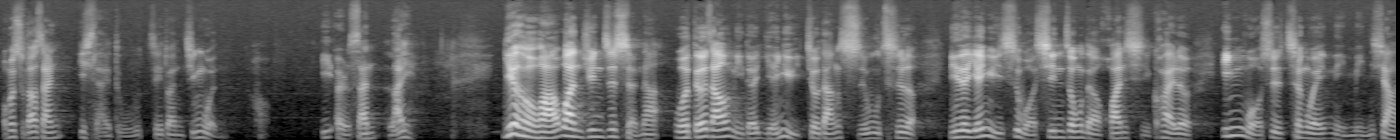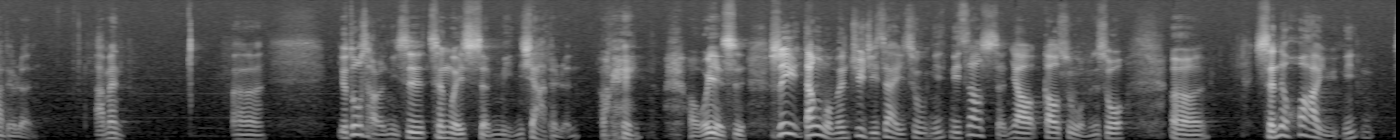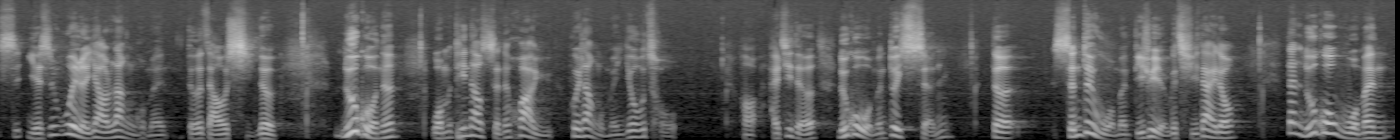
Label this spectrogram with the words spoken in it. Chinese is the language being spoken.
我们数到三，一起来读这段经文。好，一二三，来。耶和华万军之神啊，我得着你的言语，就当食物吃了。你的言语是我心中的欢喜快乐，因我是称为你名下的人。阿门。呃，有多少人你是称为神名下的人？OK。好，我也是。所以，当我们聚集在一处，你你知道神要告诉我们说，呃，神的话语，你是也是为了要让我们得着喜乐。如果呢，我们听到神的话语会让我们忧愁，好，还记得，如果我们对神的神对我们的确有个期待的哦，但如果我们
